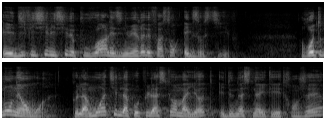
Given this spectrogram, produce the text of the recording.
et il est difficile ici de pouvoir les énumérer de façon exhaustive. Retenons néanmoins que la moitié de la population à Mayotte est de nationalité étrangère,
